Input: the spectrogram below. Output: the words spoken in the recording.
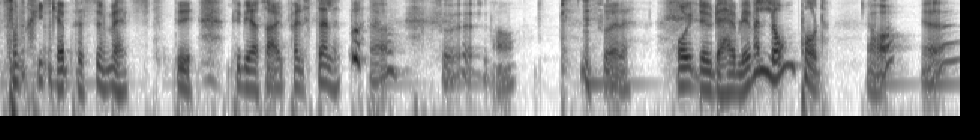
som skickar ett sms till, till deras iPad istället. Ja, så, Ja, så är det. Oj, du, det här blev en lång podd. ja, ja.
